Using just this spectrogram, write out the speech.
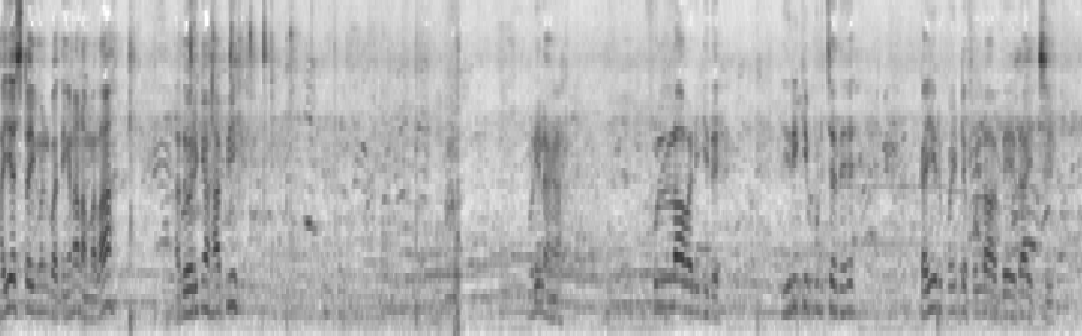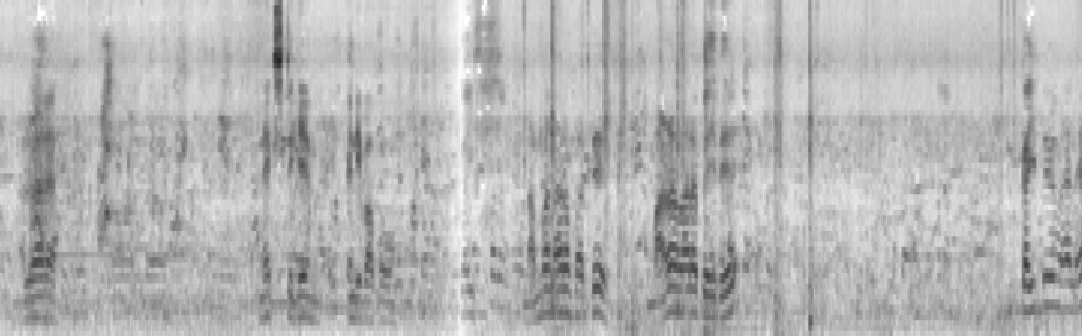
ஹையஸ்ட் டைம்னு பார்த்தீங்கன்னா நம்ம தான் அது வரைக்கும் ஹாப்பி முடியலங்க. ஃபுல்லாக வலிக்குது. இறுக்கி பிடிச்சது. கயிறு போயிட்டு ஃபுல்லாக அப்படியே இதாகிடுச்சு அது வேற. நெக்ஸ்ட் கேம் கண்டிப்பாக போவோம். நம்ம நேரம் பார்த்து மழை வேற பெய்யுது. கைத்து மேலே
